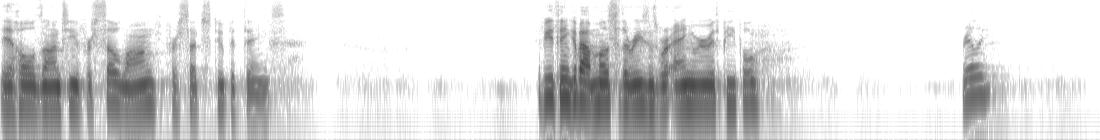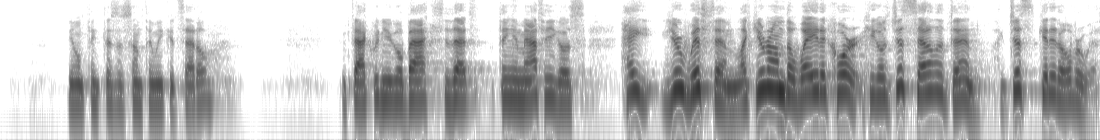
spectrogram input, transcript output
It holds on to you for so long for such stupid things. If you think about most of the reasons we're angry with people, Really? You don't think this is something we could settle? In fact, when you go back to that thing in Matthew, he goes, Hey, you're with them. Like you're on the way to court. He goes, Just settle it then. Like just get it over with.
